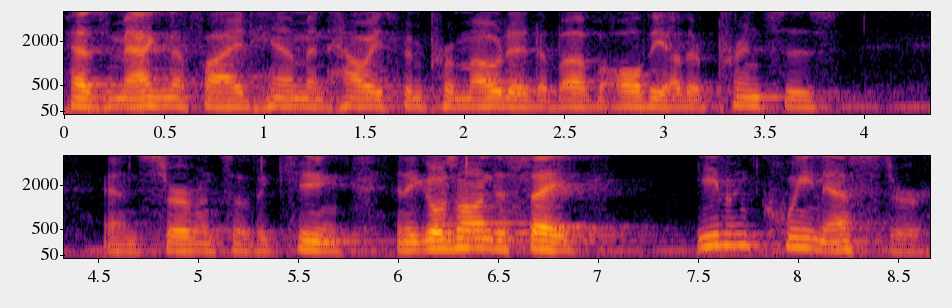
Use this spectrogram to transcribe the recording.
has magnified him and how he's been promoted above all the other princes and servants of the king. And he goes on to say, Even Queen Esther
